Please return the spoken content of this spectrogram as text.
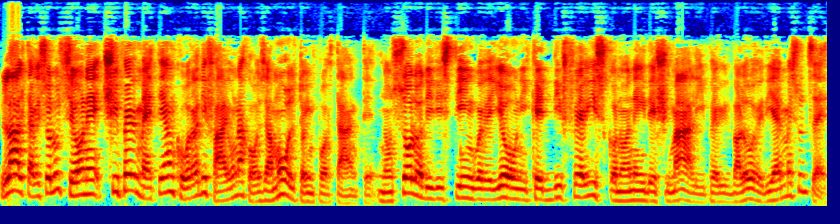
L'alta risoluzione ci permette ancora di fare una cosa molto importante, non solo di distinguere ioni che differiscono nei decimali per il valore di m su z,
